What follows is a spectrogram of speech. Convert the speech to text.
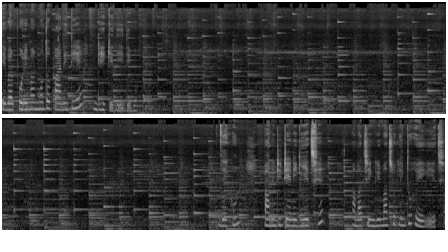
এবার পরিমাণ মতো পানি দিয়ে ঢেকে দিয়ে দিব। দেখুন, পানিটি টেনে গিয়েছে। আমার চিংড়ি মাছও কিন্তু হয়ে গিয়েছে।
